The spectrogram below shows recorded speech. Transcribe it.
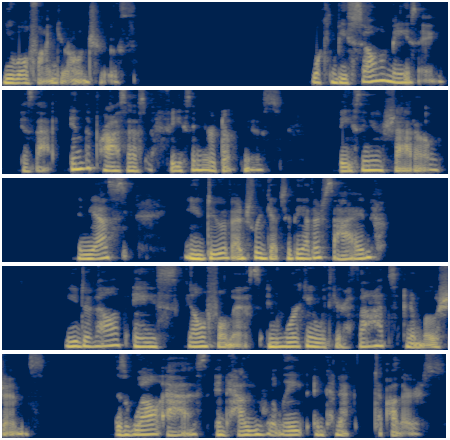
you will find your own truth. What can be so amazing is that in the process of facing your darkness, facing your shadow, and yes, you do eventually get to the other side, you develop a skillfulness in working with your thoughts and emotions, as well as in how you relate and connect to others.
